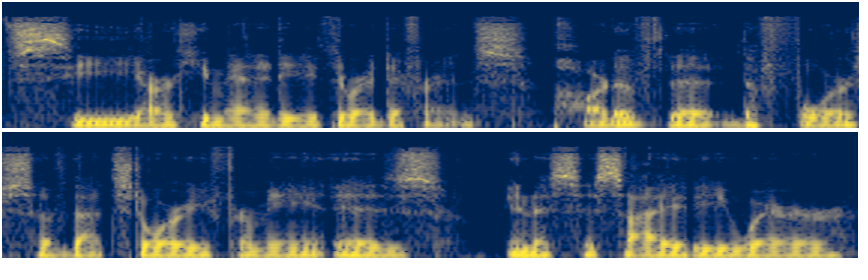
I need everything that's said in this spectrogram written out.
see our humanity through our difference. Part of the, the force of that story for me is in a society where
